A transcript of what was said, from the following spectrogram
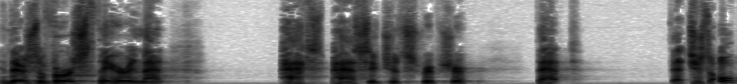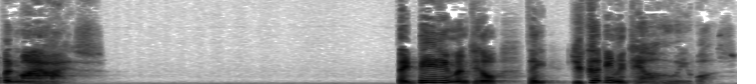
and there's a verse there in that passage of scripture that, that just opened my eyes. They beat him until they, you couldn't even tell who he was.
